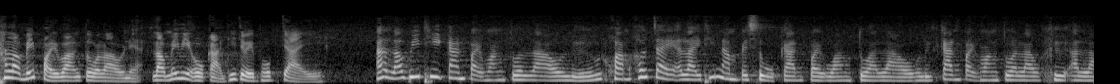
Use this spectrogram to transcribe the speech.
ถ้าเราไม่ปล่อยวางตัวเราเนี่ย เราไม่มีโอกาสที่จะไปพบใจอะแล้ววิธีการปล่อยวางตัวเรา หรือความเข้าใจอะไรที่นำไปสู่การปล่อยวางตัวเรา หรือการปล่อยวางตัวเราคืออะไร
